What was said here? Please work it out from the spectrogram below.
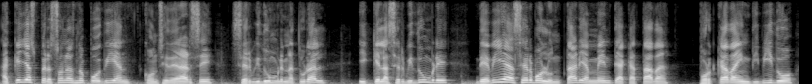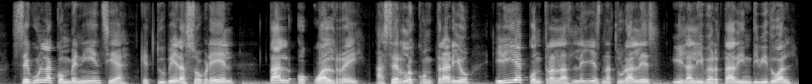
aquellas personas no podían considerarse servidumbre natural y que la servidumbre debía ser voluntariamente acatada por cada individuo según la conveniencia que tuviera sobre él tal o cual rey. Hacer lo contrario iría contra las leyes naturales y la libertad individual.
